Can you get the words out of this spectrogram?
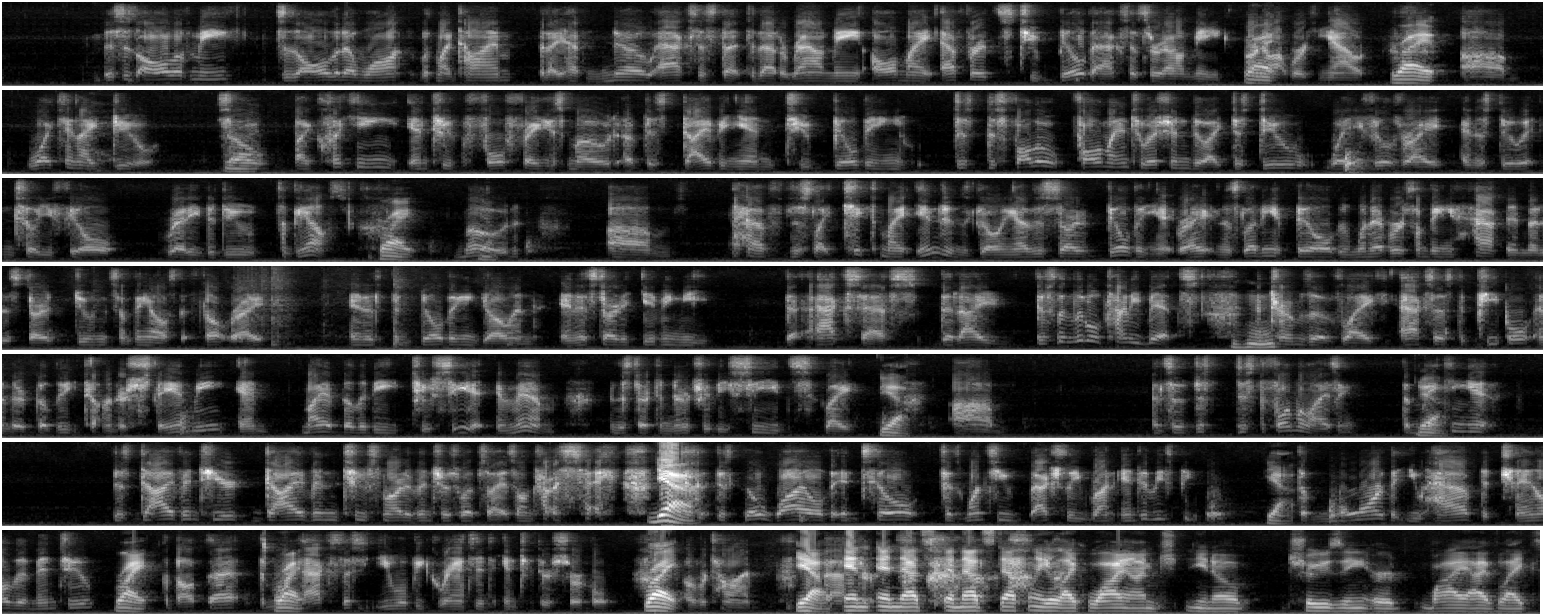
this is all of me. This is all that I want with my time, but I have no access that to that around me. All my efforts to build access around me are Right. not working out. right, Um, what can I do? So Right. by clicking into the full phrase mode of just diving into building, just just follow follow my intuition to like just do what you feel is right and just do it until you feel ready to do something else. right, Mode um, have just like kicked my engines going. I just started building it right and just letting it build. And whenever something happened, I just started doing something else that felt right. And it's been building and going, and it started giving me the access that I just in little tiny bits in terms of like access to people and their ability to understand me and my ability to see it in them and to start to nurture these seeds like yeah, um, and so just just the formalizing the Yeah. making it just dive into your dive into smart adventures website is all i'm trying to say Yeah. just go wild until because once you actually run into these people yeah, the more that you have to channel them into right, about that the more Right. access you will be granted into their circle right. over time Yeah, and faster. and that's and that's definitely like why I'm you know choosing or why I've like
